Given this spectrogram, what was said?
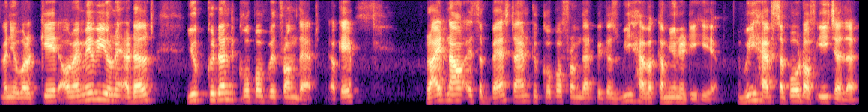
when you were a kid or maybe you're an adult you couldn't cope up with from that okay? Right now it's the best time to cope up from that because we have a community here. We have support of each other.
